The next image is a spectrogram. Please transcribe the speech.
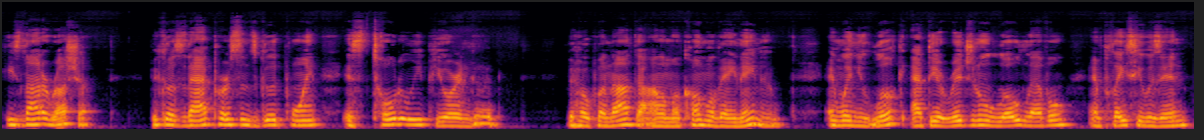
he's not a rasha. Because that person's good point is totally pure and good. Ve'hopanata alamakomo ve'inenu. And when you look at the original low level and place he was in,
